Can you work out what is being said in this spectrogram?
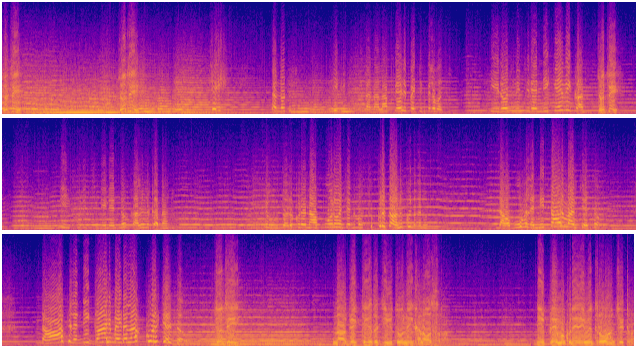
జ్యోతి అలా పేరు పెట్టి పిలవద్దు. ఈ రోజు నుంచి నేను నీకేమీ కాదు. జ్యోతి. ఎన్నో కలలు కన్నాను నువ్వు దొరకడం నా పూర్వజన్మ సుకృతం అనుకున్నాను. నా ఊహలన్నీ తారుమారు చేశావు. నా ఆశలన్నీ గాలి మేడలా కూల్చేశావు జ్యోతి నా వ్యక్తిగత జీవితం నీకు అనవసరం. నీ ప్రేమకు నేనేమి ద్రోహం చేయటం.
